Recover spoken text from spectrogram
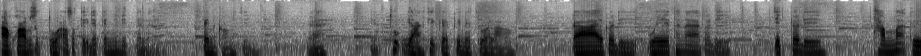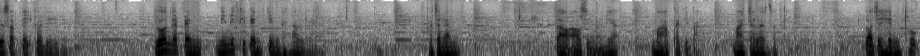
เอาความรู้สึกตัวเอาสติได้เป็นนิมิตไปเลย เป็นของจริงนะทุกอย่างที่เกิดขึ้นในตัวเรา กายก็ดี เวทนาก็ดี จิตก็ดี ธรรมะคือสติก็ดีเนี่ยล้วนแต่เป็นนิมิตที่เป็นจริงทั้งนั้นเลย เพราะฉะนั้น เราเอาสิ่งเหล่านี้มาปฏิบัติมาเจริญสติ เราจะเห็นทุกข์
